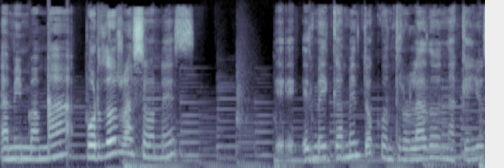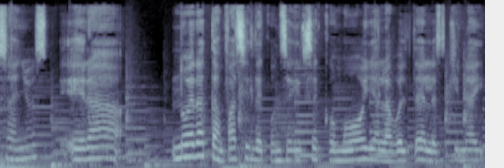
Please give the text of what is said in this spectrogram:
a mi mamá, por dos razones, eh, el medicamento controlado en aquellos años era no era tan fácil de conseguirse como hoy a la vuelta de la esquina hay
